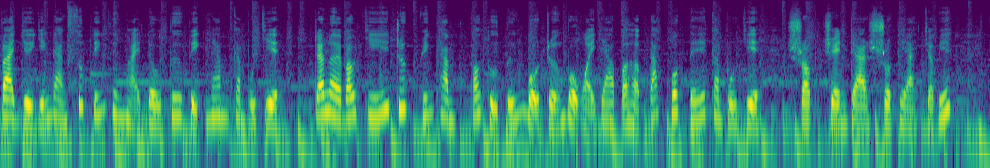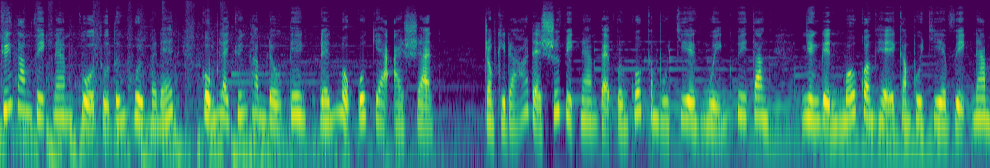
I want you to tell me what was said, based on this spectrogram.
và dự diễn đàn xúc tiến thương mại đầu tư Việt Nam Campuchia. Trả lời báo chí trước chuyến thăm, Phó Thủ tướng Bộ trưởng Bộ Ngoại giao và Hợp tác Quốc tế Campuchia Sopchenda Sophia cho biết, chuyến thăm Việt Nam của Thủ tướng Hulmanet cũng là chuyến thăm đầu tiên đến một quốc gia ASEAN. Trong khi đó, Đại sứ Việt Nam tại Vương quốc Campuchia Nguyễn Huy Tăng nhận định mối quan hệ Campuchia-Việt Nam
